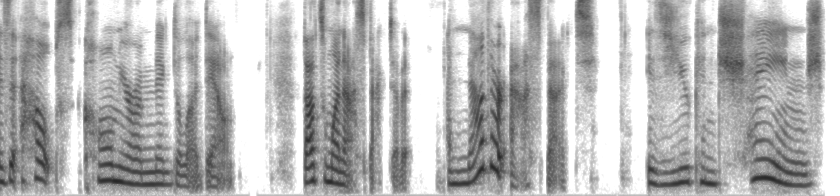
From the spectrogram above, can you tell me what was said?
is it helps calm your amygdala down. That's one aspect of it. Another aspect is you can change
